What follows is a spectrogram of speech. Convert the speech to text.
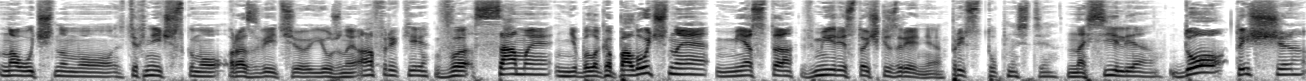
научному, техническому развитию Южной Африки в самое неблагополучное место в мире с точки зрения преступности, насилия до 1000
